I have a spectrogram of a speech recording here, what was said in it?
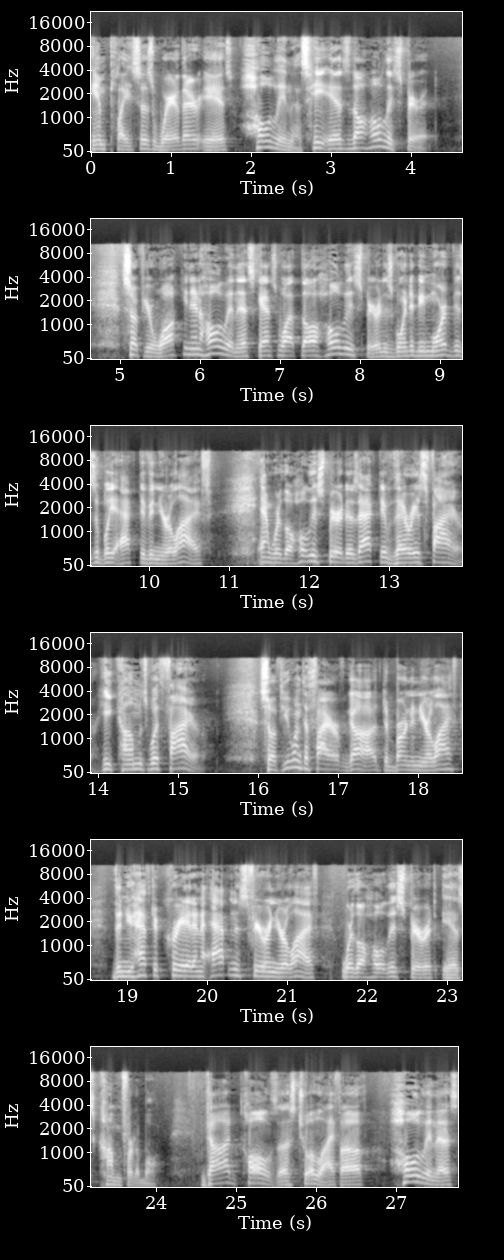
in places where there is holiness. He is the Holy Spirit. So if you're walking in holiness, guess what? The Holy Spirit is going to be more visibly active in your life. And where the Holy Spirit is active, there is fire. He comes with fire. So if you want the fire of God to burn in your life, then you have to create an atmosphere in your life where the Holy Spirit is comfortable. God calls us to a life of holiness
